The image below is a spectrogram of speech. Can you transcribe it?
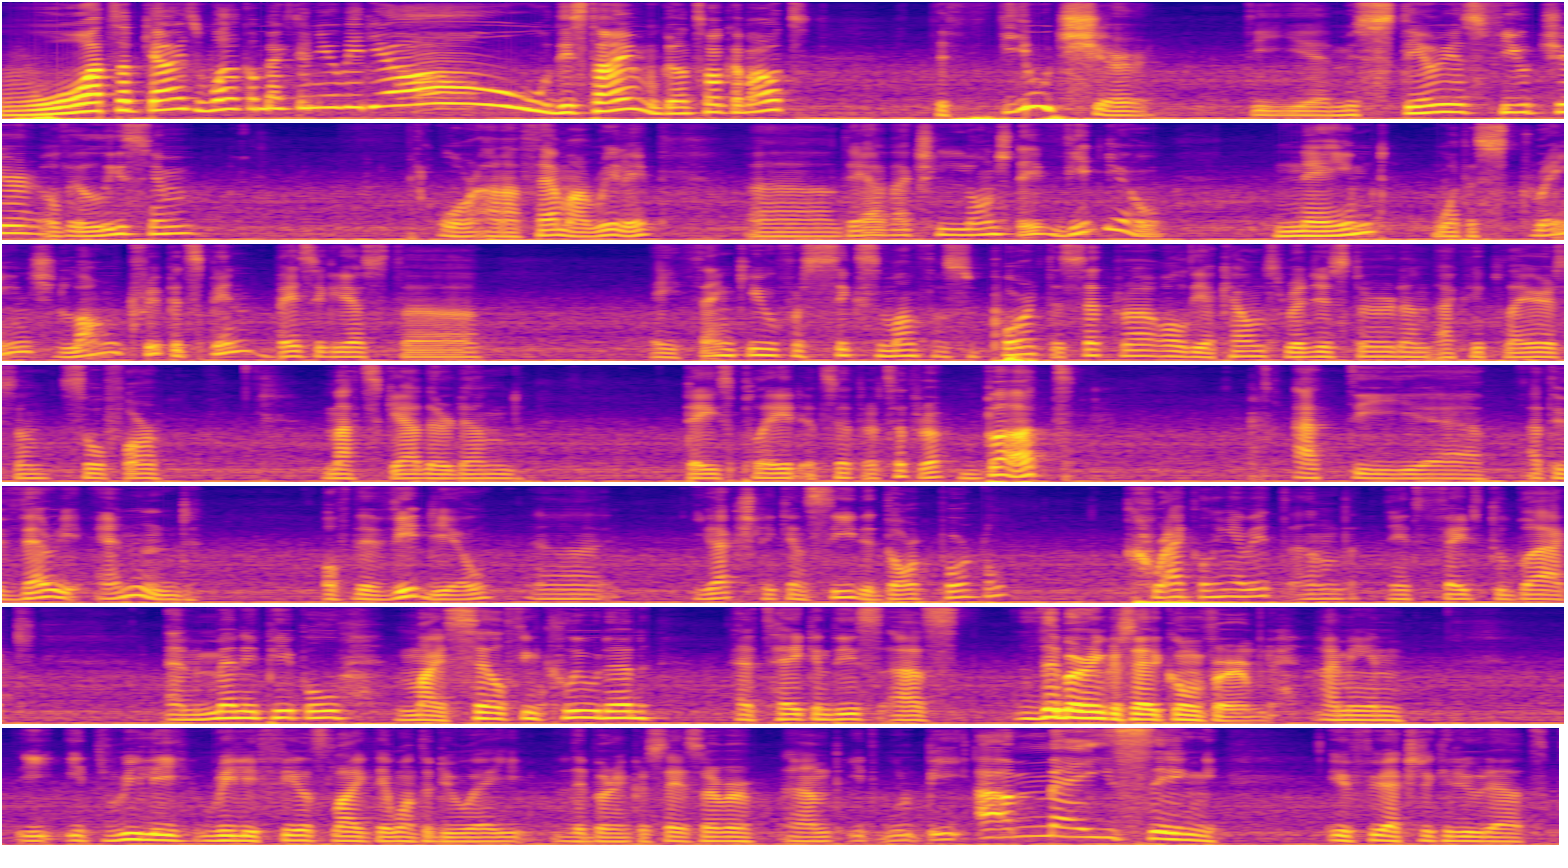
What's up guys, welcome back to a new video! This time we're gonna talk about the future, the uh, mysterious future of Elysium, or Anathema really. Uh, they have actually launched a video named What a Strange Long Trip It's Been, basically just uh, a thank you for six months of support etc, all the accounts registered and active players and so far, mats gathered and days played etc etc, but at the uh, at the very end of the video uh, you actually can see the dark portal crackling a bit and it fades to black. And many people myself included have taken this as the Burning Crusade confirmed. I mean it really really feels like they want to do a the Burning Crusade server and it would be amazing if you actually could do that.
